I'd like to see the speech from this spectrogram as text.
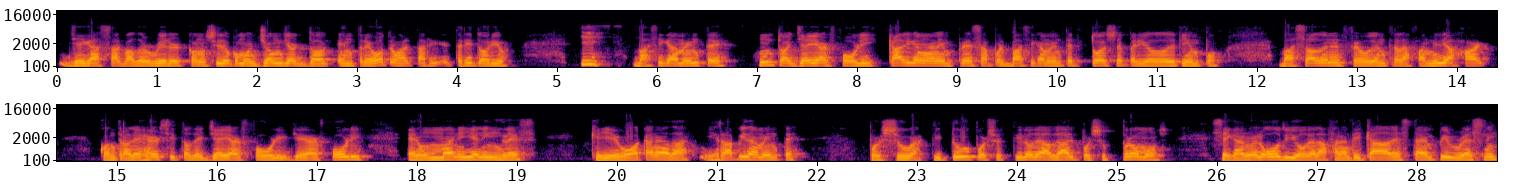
llega Salvador Ritter, conocido como John Yard Dog, entre otros al territorio, y básicamente junto a J.R. Foley cargan a la empresa por básicamente todo ese periodo de tiempo, basado en el feudo entre la familia Hart contra el ejército de J.R. Foley. J.R. Foley era un manager inglés que llegó a Canadá y rápidamente, por su actitud, por su estilo de hablar, por sus promos, se ganó el odio de la fanaticada de Stampede Wrestling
